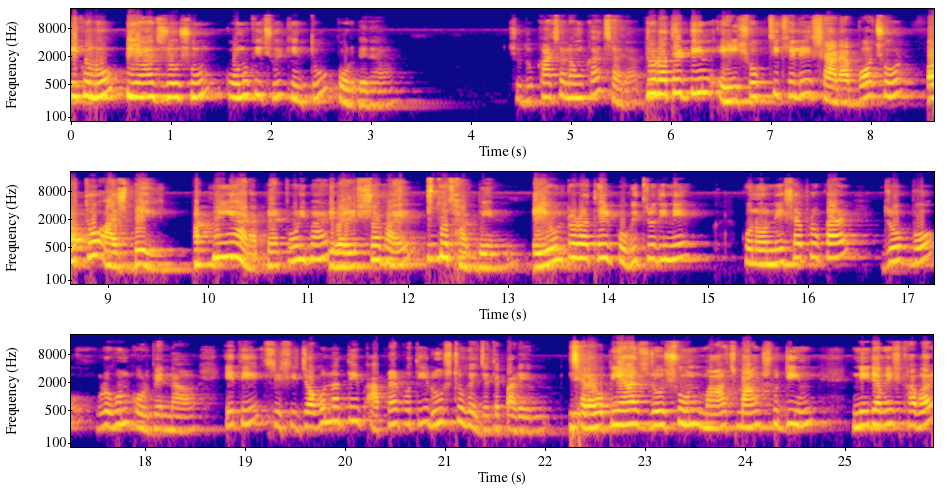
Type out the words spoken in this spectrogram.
এ কোনো পেঁয়াজ, রসুন কোনো কিছুই কিন্তু পড়বে না। শুধু কাঁচা লঙ্কা ছাড়া। রথের দিন এই সবজি খেলে সারা বছর অর্থ আসবেই। আপনি আর আপনার পরিবার, পরিবারের সবাই সুস্থ থাকবেন। এই উল্টো রথের পবিত্র দিনে কোনো নেশা প্রকার দ্রব্য গ্রহণ করবেন না। এতে শ্রী শ্রী জগন্নাথ দেব আপনার প্রতি রুষ্ট হয়ে যেতে পারেন। এছাড়াও পেঁয়াজ, রসুন, মাছ, মাংস, ডিম, নিরামিষ খাবার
